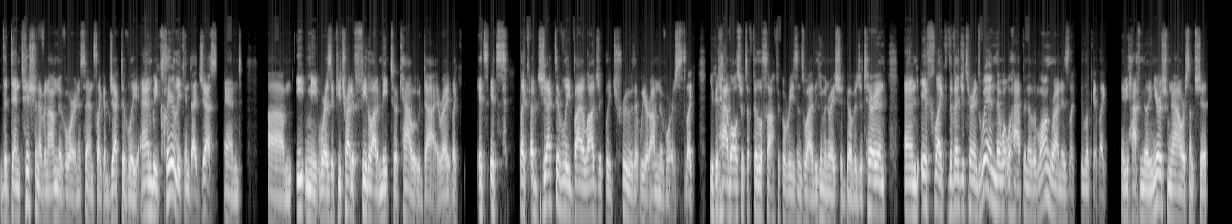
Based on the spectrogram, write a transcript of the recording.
the dentition of an omnivore in a sense like objectively and we clearly can digest and um, eat meat whereas if you try to feed a lot of meat to a cow it would die right? Like it's it's like objectively biologically true that we are omnivores. Like you could have all sorts of philosophical reasons why the human race should go vegetarian and if like the vegetarians win then what will happen over the long run is like you look at like maybe half a million years from now or some shit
